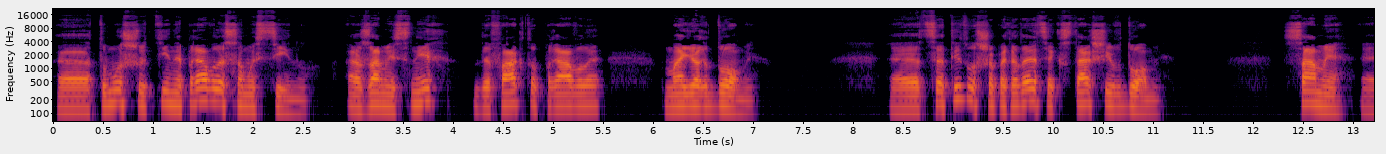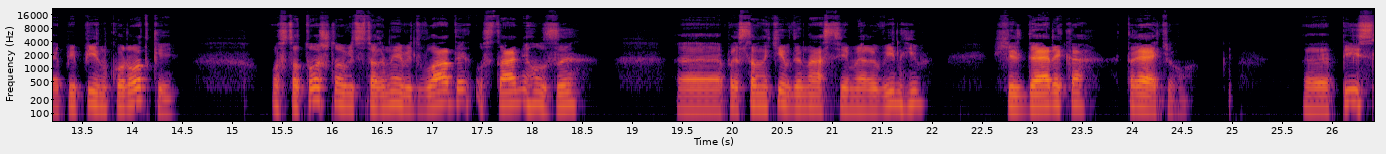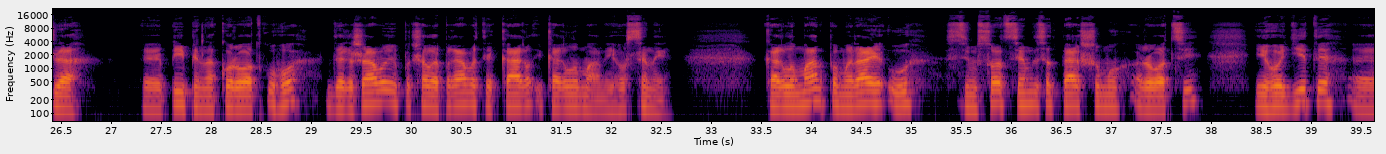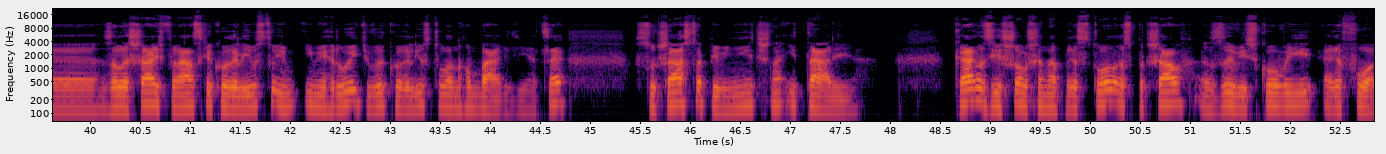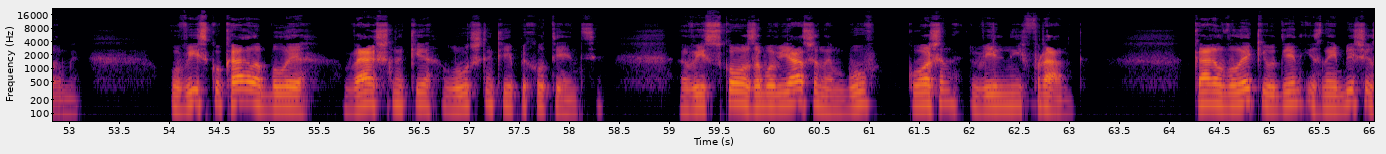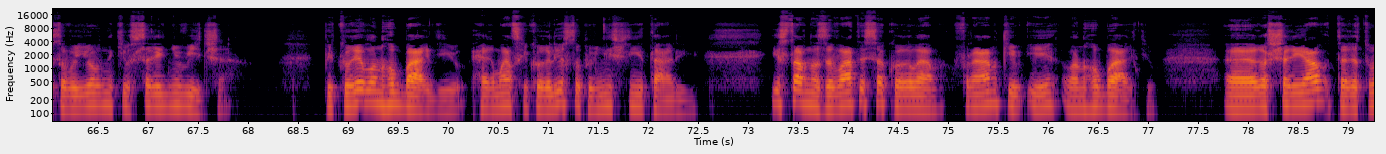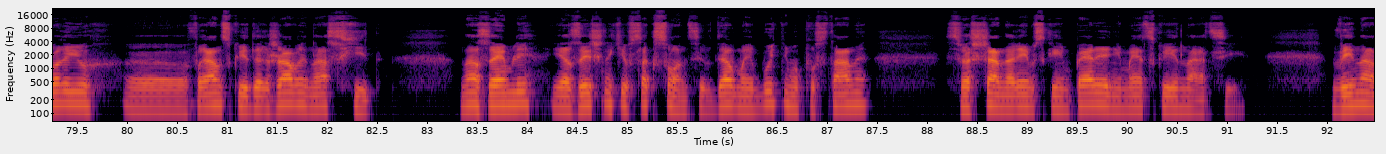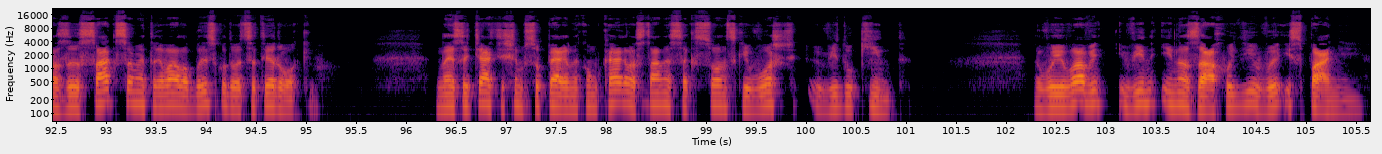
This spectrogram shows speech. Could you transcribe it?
Е, тому що ті не правили самостійно, а замість них де-факто правили майордоми. Е, Це титул, що перекладається як старший в домі. Саме е, Піпін Короткий остаточно відсторонив від влади останнього з е, представників династії Меровінгів Хільдерика III. Після Піпіна Короткого державою почали правити Карл і Карломан, його сини. Карломан помирає у 771 році, його діти е, залишають Франське королівство і іммігрують в королівство Лангобардії. А це сучасна північна Італія. Карл, зійшовши на престол, розпочав з військової реформи. У війську Карла були вершники, лучники і піхотинці. Військовозобов'язаним був кожен вільний франк. Карл Великий один із найбільших завойовників середньовіччя. Підкорив Лангобардію, Германське королівство Північній Італії, і став називатися королем Франків і Лангобардів. Е, Розширяв територію е, Франської держави на схід, на землі язичників саксонців, де в майбутньому повстане Священна Римська імперія німецької нації. Війна з саксами тривала близько 20 років. Найзатятішим суперником Карла стане саксонський вождь Відукінт. Воював він- і на Заході в Іспанії.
